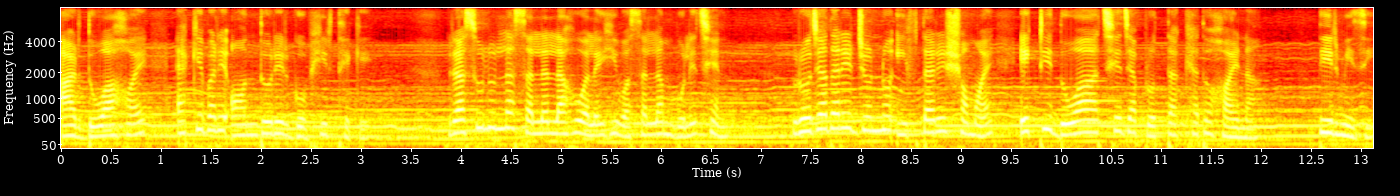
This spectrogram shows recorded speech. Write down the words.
আর দোয়া হয় একেবারে অন্তরের গভীর থেকে। রাসূলুল্লাহ সাল্লাল্লাহু আলহি ওয়াসাল্লাম বলেছেন রোজাদারের জন্য ইফতারের সময় একটি দোয়া আছে যা প্রত্যাখ্যাত হয় না। তিরমিজি।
